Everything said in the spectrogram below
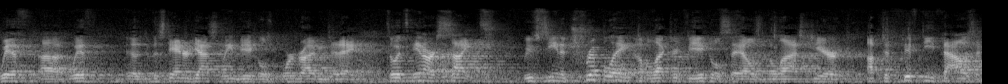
with, uh, with uh, the standard gasoline vehicles we're driving today. So it's in our sights. We've seen a tripling of electric vehicle sales in the last year, up to 50,000.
